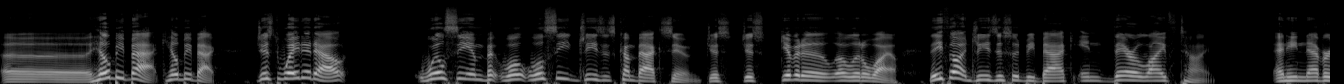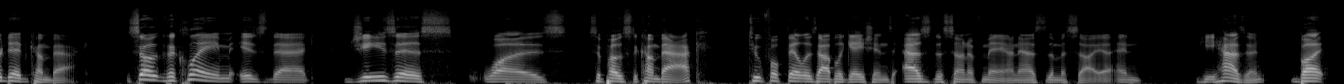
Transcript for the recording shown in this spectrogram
uh, he'll be back. He'll be back. Just wait it out. We'll see him. But we'll we'll see Jesus come back soon. Just just give it a, a little while. They thought Jesus would be back in their lifetime, and he never did come back. So the claim is that Jesus was supposed to come back to fulfill his obligations as the Son of Man, as the Messiah, and he hasn't. But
